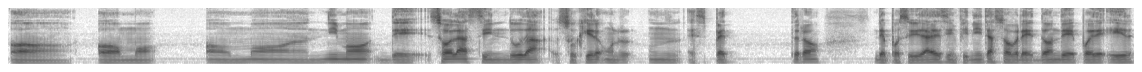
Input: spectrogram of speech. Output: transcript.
homónimo de Sola, sin duda sugiere un, un espectro de posibilidades infinitas sobre dónde puede ir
